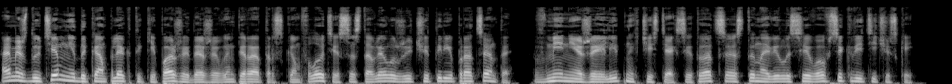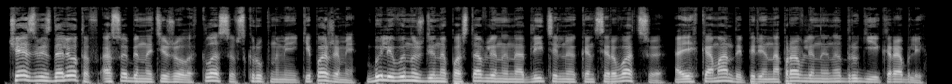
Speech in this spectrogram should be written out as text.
А между тем недокомплект экипажей даже в императорском флоте составлял уже 4%. В менее же элитных частях ситуация становилась и вовсе критической. Часть звездолетов, особенно тяжелых классов с крупными экипажами, были вынуждены поставлены на длительную консервацию, а их команды перенаправлены на другие корабли.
